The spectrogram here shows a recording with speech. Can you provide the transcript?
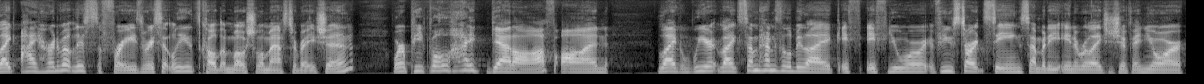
like I heard about this phrase recently. It's called emotional masturbation, where people like get off on like weird like sometimes it'll be like if if you're if you start seeing somebody in a relationship and you're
